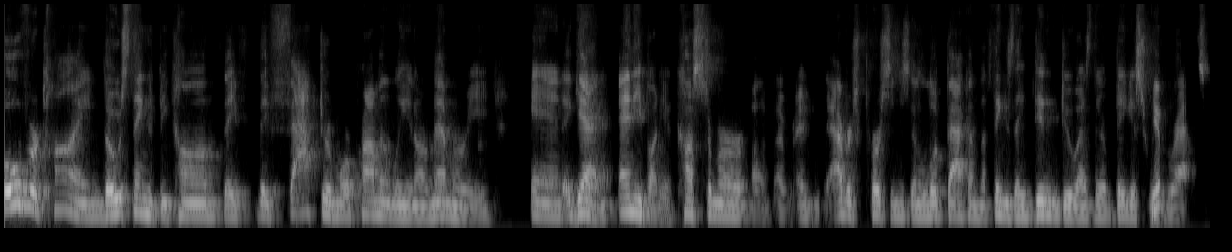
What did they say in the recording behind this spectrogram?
over time, those things become they they factor more prominently in our memory. And again, anybody, a customer, a, a, an average person is going to look back on the things they didn't do as their biggest yep. regrets.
